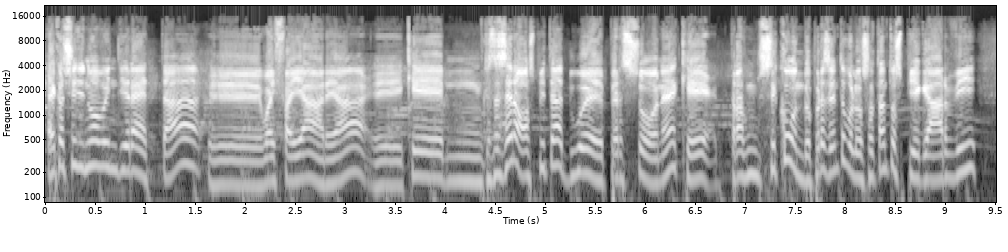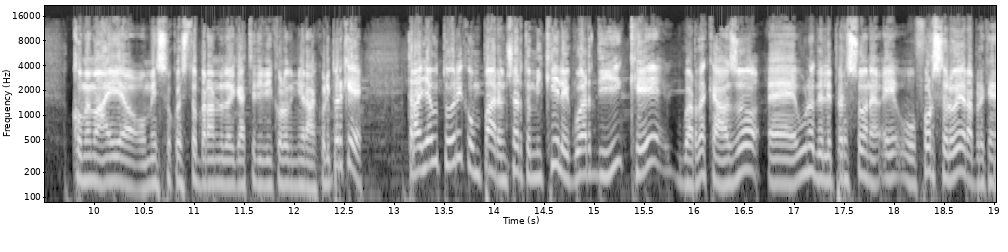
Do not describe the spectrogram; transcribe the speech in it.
Eccoci di nuovo in diretta, eh, Wi-Fi Area, eh, che mh, mm, questa sera ospita due persone che tra un secondo presente volevo soltanto spiegarvi come mai ho messo questo brano del Gatti di Vicolo dei Miracoli. Perché tra gli autori compare un certo Michele Guardì che, guarda caso, è una delle persone, eh, o forse lo era perché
